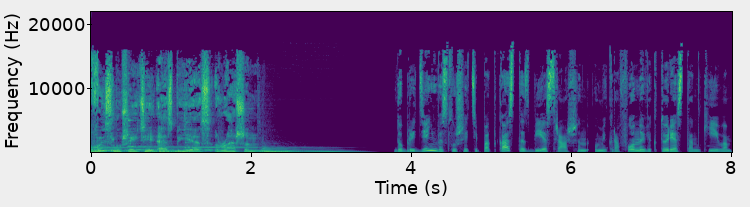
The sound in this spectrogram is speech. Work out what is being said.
Вы слушаете SBS Russian. Добрый день, вы слушаете подкаст SBS Russian. У микрофона Виктория Станкеева.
